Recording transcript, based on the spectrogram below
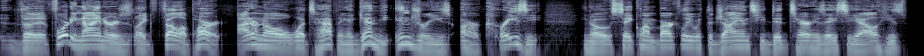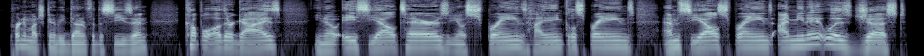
The 49ers like fell apart. I don't know what's happening. Again, the injuries are crazy. You know, Saquon Barkley with the Giants, he did tear his ACL. He's pretty much going to be done for the season. A couple other guys, you know, ACL tears, you know, sprains, high ankle sprains, MCL sprains. I mean, it was just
